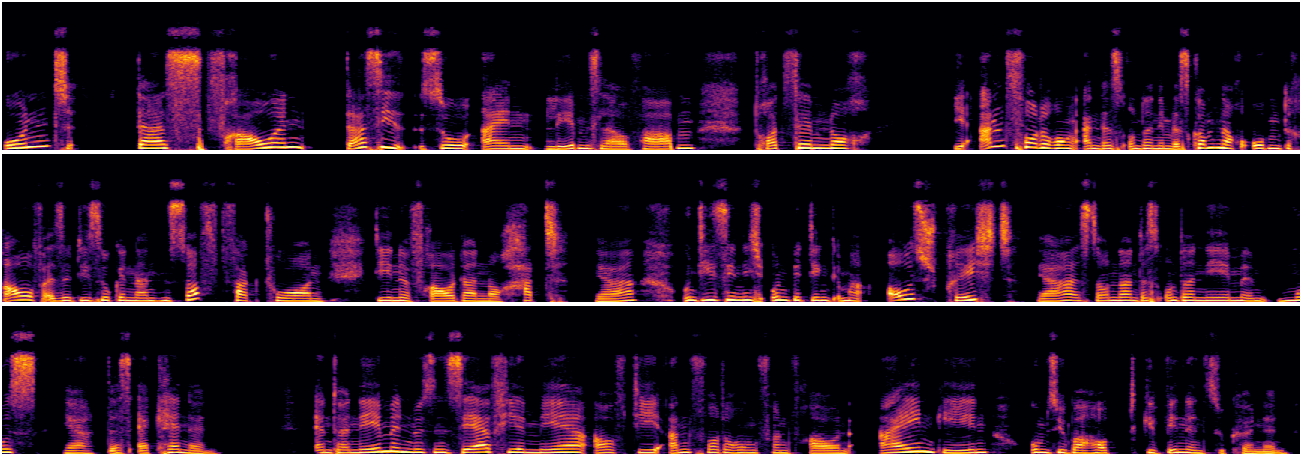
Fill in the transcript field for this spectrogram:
und dass Frauen dass sie so einen Lebenslauf haben, trotzdem noch die Anforderungen an das Unternehmen, das kommt noch oben drauf, also die sogenannten Soft-Faktoren, die eine Frau dann noch hat, ja, und die sie nicht unbedingt immer ausspricht, ja, sondern das Unternehmen muss ja das erkennen. Unternehmen müssen sehr viel mehr auf die Anforderungen von Frauen eingehen, um sie überhaupt gewinnen zu können.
